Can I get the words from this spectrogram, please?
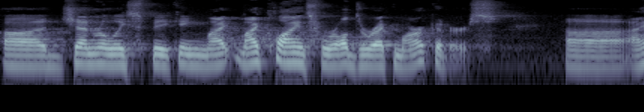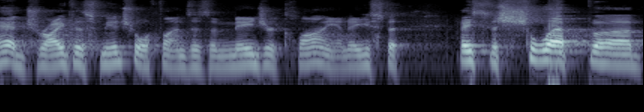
Uh, generally speaking, my, my clients were all direct marketers. Uh, I had Dreyfus Mutual Funds as a major client. I used to I used to schlep uh,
